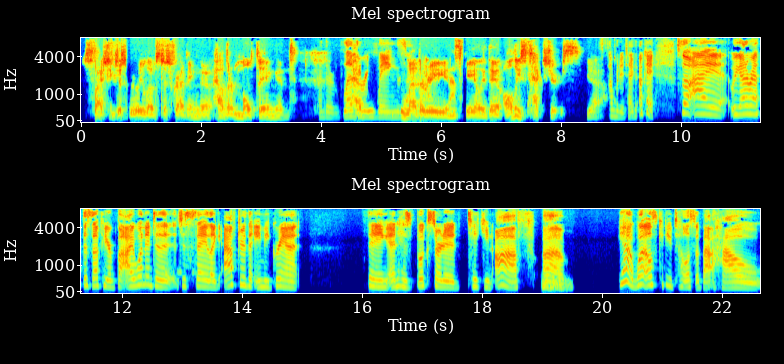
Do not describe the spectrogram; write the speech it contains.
Slash, he just really loves describing the, how they're molting and And their leathery wings. leathery and scaly. They have all these textures. Yeah. somebody text okay so i we got to wrap this up here but i wanted to just say like after the amy grant thing and his book started taking off Mhm. um yeah what else can you tell us about how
